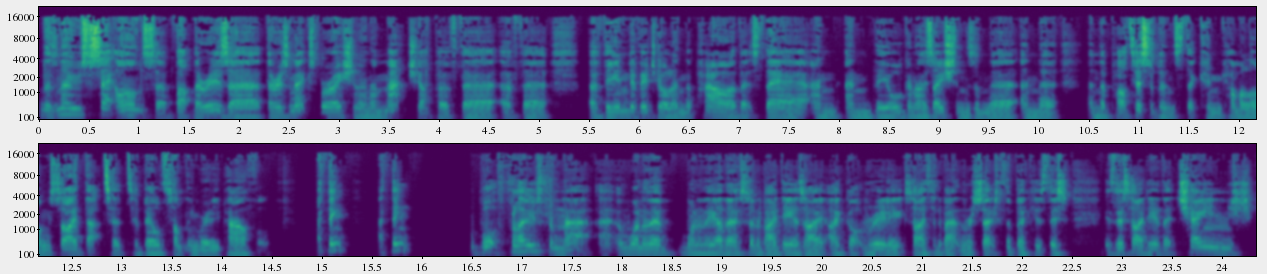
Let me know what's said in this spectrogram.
there's no set answer, but there is a there is an exploration and a matchup of the of the of the individual and the power that's there, and and the organisations and the and the and the participants that can come alongside that to to build something really powerful. I think I think what flows from that, uh, one of the one of the other sort of ideas I, I got really excited about in the research of the book is this is this idea that change,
